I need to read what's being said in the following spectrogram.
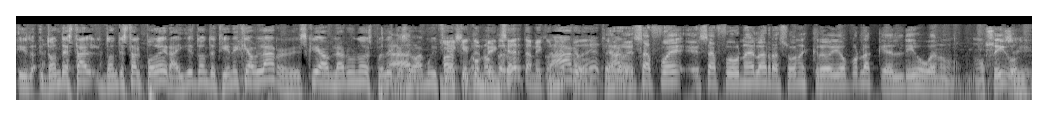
y dó- ¿dónde está, el- ¿dónde está el poder? Ahí es donde tiene que hablar. Es que hablar uno después de que se va muy Y hay fácil. que Bueno, convencer pero- también con claro, el poder. Pero claro. esa fue, esa fue una de las razones, creo yo, por las que él dijo, bueno, no sigo. Sí.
